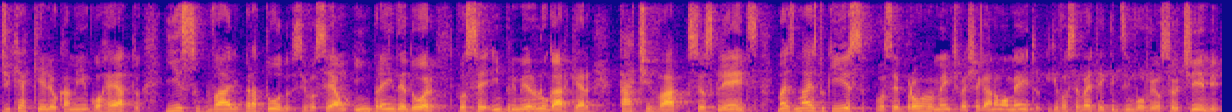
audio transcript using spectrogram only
de que aquele é o caminho correto. E isso vale para tudo. Se você é um empreendedor, você em primeiro lugar quer cativar os seus seus clientes. Mas mais do que isso, você provavelmente vai chegar no momento em que você vai ter que desenvolver o seu time.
